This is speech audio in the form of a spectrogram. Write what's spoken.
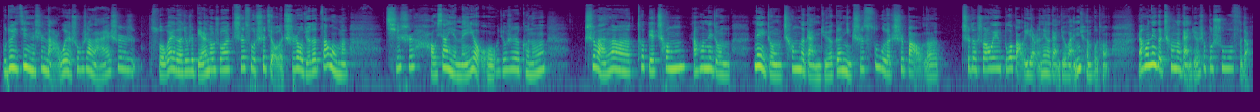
不对劲是哪儿？我也说不上来。是所谓的，就是别人都说吃素吃久了吃肉觉得燥吗？其实好像也没有，就是可能吃完了特别撑，然后那种那种撑的感觉，跟你吃素了吃饱了吃的稍微多饱一点的那个感觉完全不同。然后那个撑的感觉是不舒服的。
